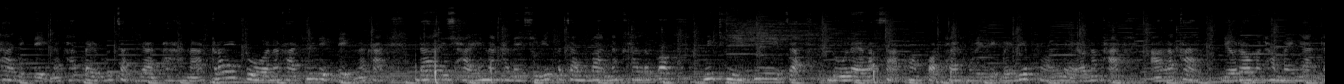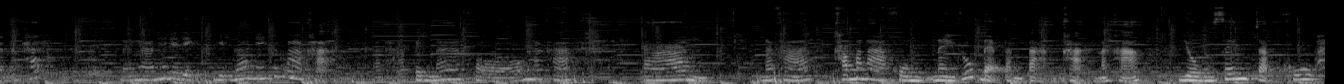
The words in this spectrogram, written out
พาเด็กๆนะคะ ไปรู้จักยานพาหนะใกล้ตัวนะคะ ที่เด็กๆนะคะ ได้ใช้นะคะในชีวิตประจำวันนะคะ แล้วก็วิธีที่จะดูแลรักษาความปลอดภัยของเด็กๆไว้เรียบร้อยแล้วนะคะเอาละค่ะ เดี๋ยวเรามาทำรายงานกันนะคะ รายงานให้เด็กๆหยิบหน้านี้ขึ้นมาค่ะนะคะเป็นหน้าของนะคะการนะคะคมนาคมในรูปแบบต่างๆค่ะนะคะโยงเส้นจับคู่ภ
